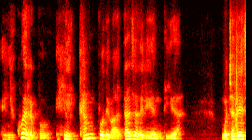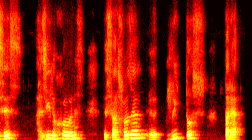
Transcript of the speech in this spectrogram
el cuerpo es el campo de batalla de la identidad. Muchas veces, allí los jóvenes desarrollan eh, ritos para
